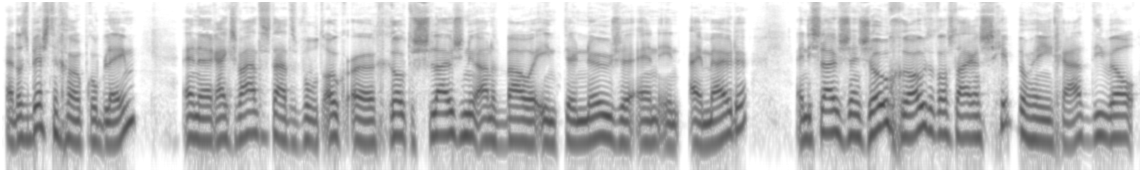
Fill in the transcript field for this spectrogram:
Nou, dat is best een groot probleem. En eh, Rijkswaterstaat is bijvoorbeeld ook eh, grote sluizen nu aan het bouwen in Terneuzen en in IJmuiden. En die sluizen zijn zo groot dat als daar een schip doorheen gaat, die wel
